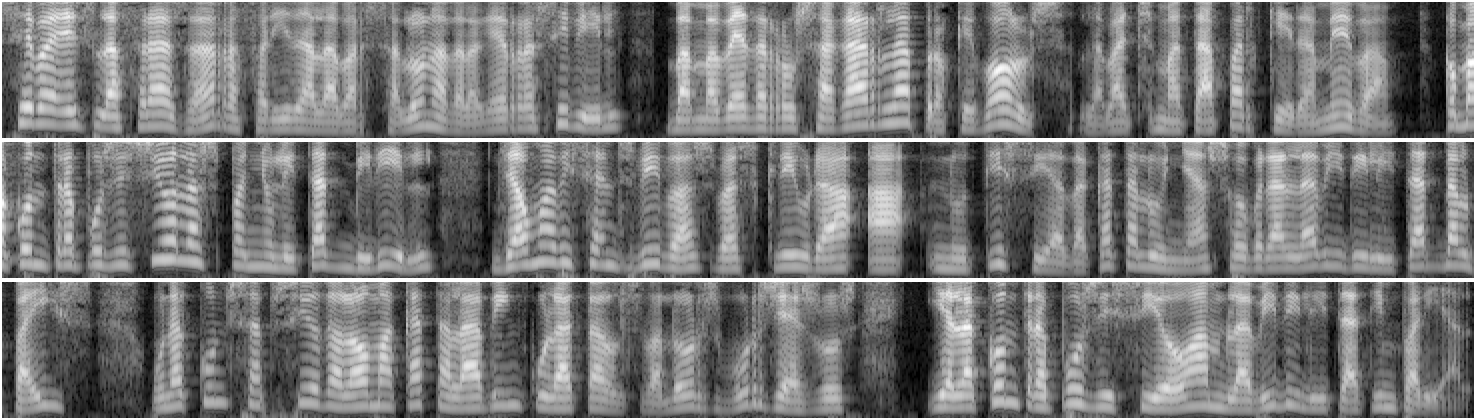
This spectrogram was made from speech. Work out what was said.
Seva és la frase, referida a la Barcelona de la Guerra Civil, vam haver d'arrossegar-la, però què vols? La vaig matar perquè era meva. Com a contraposició a l'espanyolitat viril, Jaume Vicenç Vives va escriure a Notícia de Catalunya sobre la virilitat del país, una concepció de l'home català vinculat als valors burgesos i a la contraposició amb la virilitat imperial.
